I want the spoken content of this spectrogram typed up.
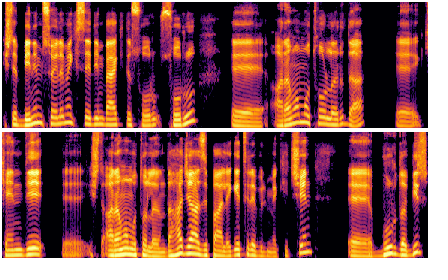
İşte benim söylemek istediğim belki de soru soru e, arama motorları da e, kendi e, işte arama motorlarını daha cazip hale getirebilmek için e, burada bir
